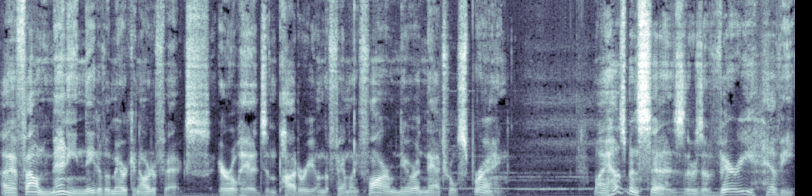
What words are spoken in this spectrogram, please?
I have found many Native American artifacts, arrowheads, and pottery on the family farm near a natural spring. My husband says there's a very heavy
